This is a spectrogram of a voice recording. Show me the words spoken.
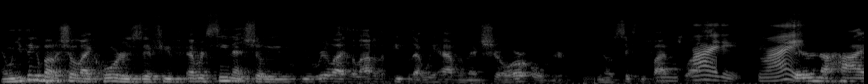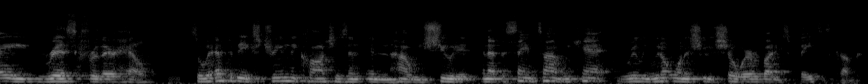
and when you think about a show like Hoarders, if you've ever seen that show, you you realize a lot of the people that we have on that show are older, you know, 65 plus. Right, right. They're in a high risk for their health. So we have to be extremely cautious in, in how we shoot it. And at the same time, we can't really, we don't want to shoot a show where everybody's face is covered.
